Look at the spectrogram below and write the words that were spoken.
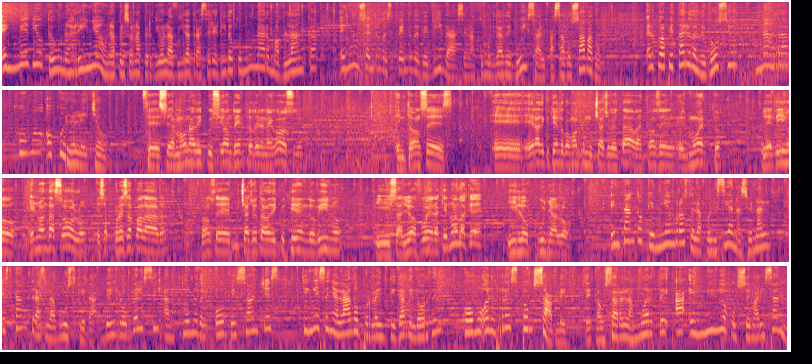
En medio de una riña, una persona perdió la vida tras ser herido con un arma blanca en un centro de expendio de bebidas en la comunidad de Huiza el pasado sábado. El propietario del negocio narra cómo ocurrió el hecho. Se, se llamó una discusión dentro del negocio, entonces eh, era discutiendo con otro muchacho que estaba, entonces el, muerto le dijo, él no anda solo, por esa palabra, entonces el muchacho estaba discutiendo, vino y salió afuera, ¿que no anda qué? Y lo puñaló. En tanto que miembros de la Policía Nacional están tras la búsqueda de Robelsi Antonio del Orbe Sánchez, quien es señalado por la entidad del orden como el responsable de causar la muerte a Emilio José Marizán.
